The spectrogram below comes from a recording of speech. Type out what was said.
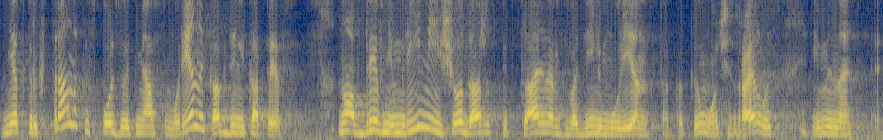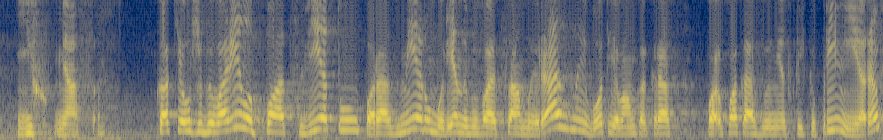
в некоторых странах использовать мясо мурены как деликатес. Ну а в Древнем Риме еще даже специально разводили мурен, так как им очень нравилось именно их мясо. Как я уже говорила, по цвету, по размеру мурены бывают самые разные. Вот я вам как раз показываю несколько примеров.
